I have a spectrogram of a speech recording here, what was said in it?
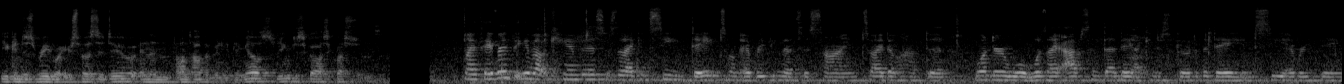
you can just read what you're supposed to do, and then on top of anything else, you can just go ask questions. My favorite thing about Canvas is that I can see dates on everything that's assigned, so I don't have to wonder, well, was I absent that day? I can just go to the day and see everything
